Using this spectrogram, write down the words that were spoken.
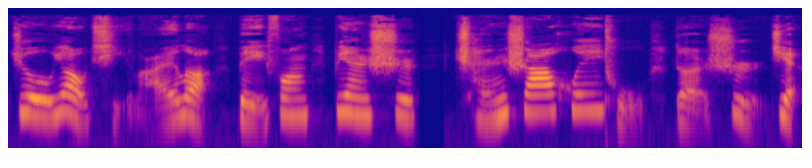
就要起来了，北方便是尘沙灰土的世界，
